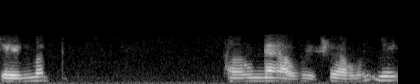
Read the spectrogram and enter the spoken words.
ट्रेन में เอาหน้าไปเข้าเนี่ย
